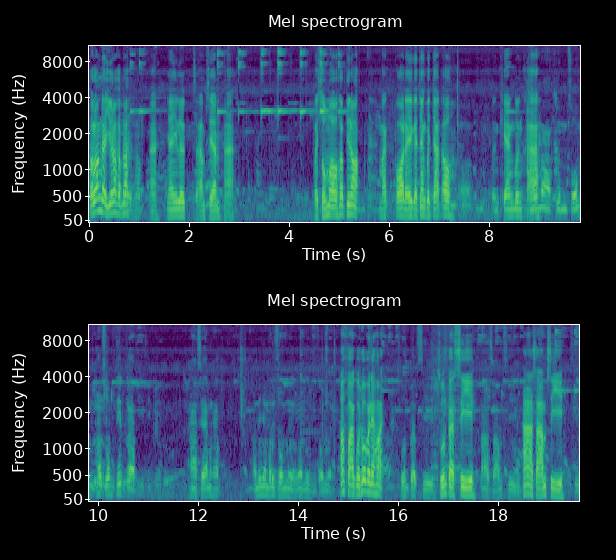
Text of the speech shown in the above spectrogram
ต่อรองได้อยู่เนาะครับเนาะได้ครับอะใหญ่เลิกสามแสนห้าไปสมเอาครับพี่น้องมักพอใดก็จังไปจัดเอาเออเบิ่งแข้งเบิ่งขาหน้าขึ้นสมถ้าสมติดกับห้าแสนครับ อันนี้ยังไม่ได้สมเลยงวดนี้สิสมเลยเอาฝากเบอร์โทรไปในห้อยศูนย์แปดสี่ศูนย์แปดสี่ห้าสามสี่ห้าสามสี่สี่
